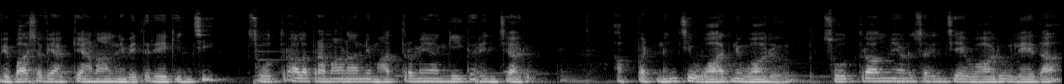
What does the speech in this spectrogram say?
విభాష వ్యాఖ్యానాల్ని వ్యతిరేకించి సూత్రాల ప్రమాణాన్ని మాత్రమే అంగీకరించారు. అప్పటి నుంచి వారిని వారు సూత్రాలని అనుసరించేవారు లేదా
